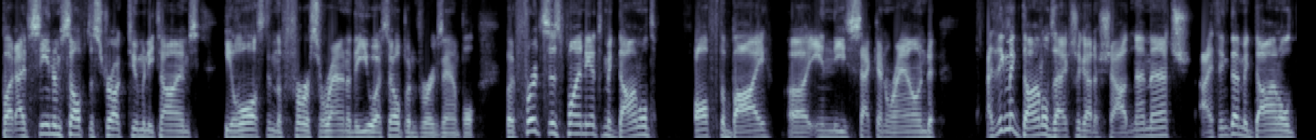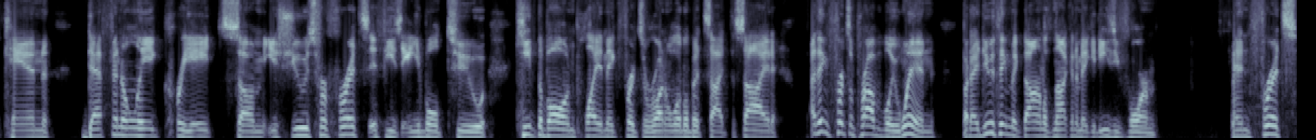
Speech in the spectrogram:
but I've seen him self destruct too many times. He lost in the first round of the U.S. Open, for example. But Fritz is playing against McDonald off the bye uh, in the second round. I think McDonald's actually got a shot in that match. I think that McDonald can definitely create some issues for Fritz if he's able to keep the ball in play and make Fritz run a little bit side to side. I think Fritz will probably win, but I do think McDonald's not going to make it easy for him. And Fritz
